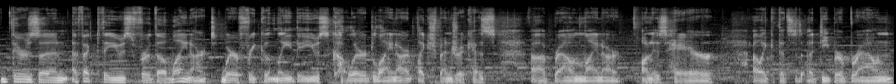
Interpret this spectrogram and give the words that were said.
There's an effect they use for the line art, where frequently they use colored line art, like Schmendrick has uh, brown line art on his hair, I like that's a deeper brown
